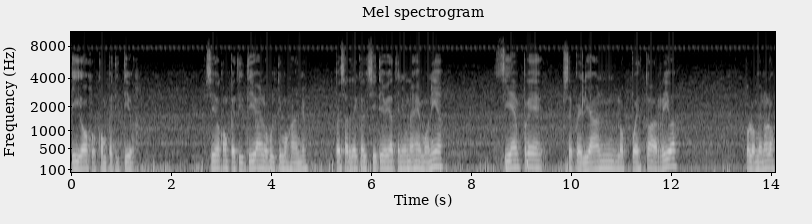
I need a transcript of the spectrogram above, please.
y, ojo, competitiva. Ha sido competitiva en los últimos años, a pesar de que el City había tenido una hegemonía siempre se pelean los puestos arriba. Por lo menos los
